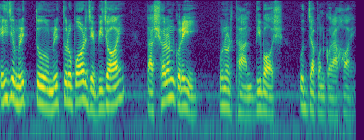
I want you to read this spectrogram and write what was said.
এই যে মৃত্যু, মৃত্যুর উপর যে বিজয়, তা স্মরণ করেই পুনরুত্থান দিবস উদযাপন করা হয়।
